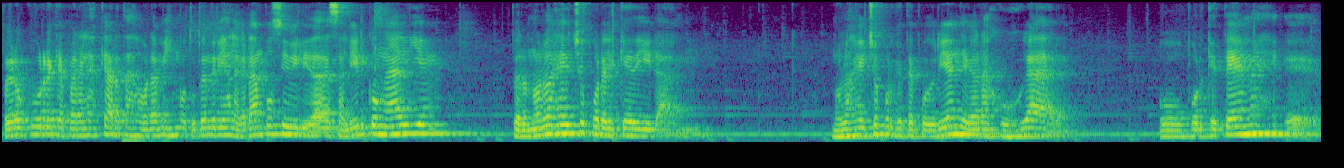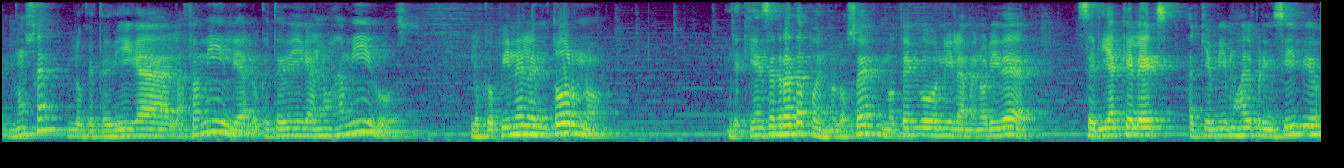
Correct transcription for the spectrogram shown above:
pero ocurre que para las cartas ahora mismo tú tendrías la gran posibilidad de salir con alguien, pero no lo has hecho por el que dirán. No lo has hecho porque te podrían llegar a juzgar o porque temes, eh, no sé, lo que te diga la familia, lo que te digan los amigos, lo que opine el entorno. ¿De quién se trata? Pues no lo sé, no tengo ni la menor idea. ¿Sería aquel ex a quien vimos al principio?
